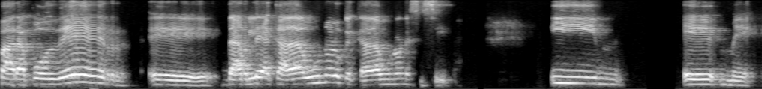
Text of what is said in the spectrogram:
para poder eh, darle a cada uno lo que cada uno necesita. Y eh, me,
